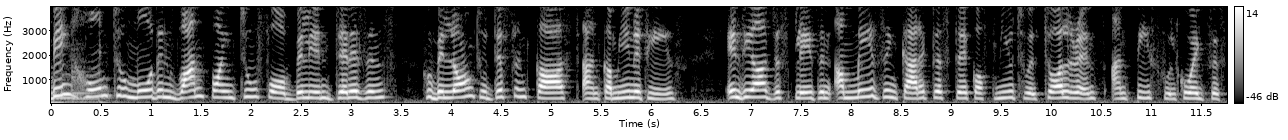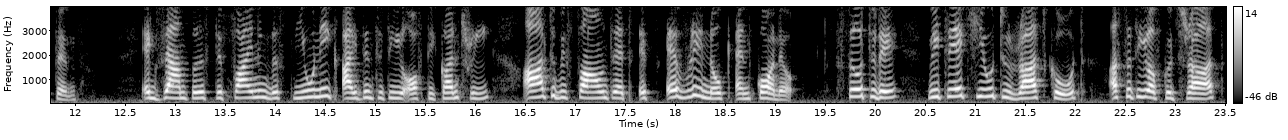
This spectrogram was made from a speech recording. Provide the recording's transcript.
Being home to more than 1.24 billion denizens who belong to different castes and communities, India displays an amazing characteristic of mutual tolerance and peaceful coexistence. Examples defining this unique identity of the country are to be found at its every nook and corner. So today, we take you to Rajkot, a city of Gujarat,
